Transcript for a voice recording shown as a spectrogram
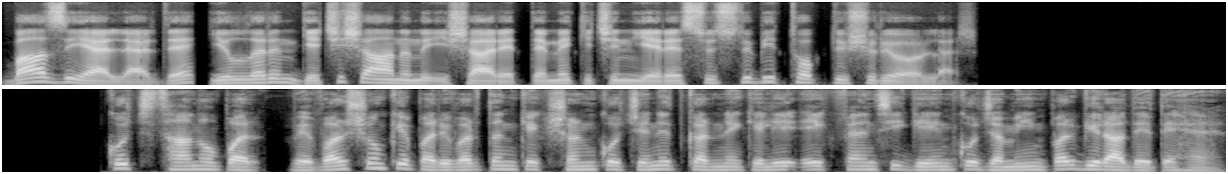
Bazı yerlerde, yılların geçiş anını işaretlemek için yere süslü bir top düşürüyorlar. कुछ स्थानों पर वे वर्षों के परिवर्तन के क्षण को चिन्हित करने के लिए एक फैंसी गेंद को जमीन पर गिरा देते हैं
